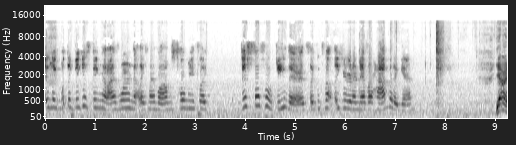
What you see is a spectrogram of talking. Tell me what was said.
and like what the biggest thing that I've learned that like my mom's told me it's like this stuff will be there. It's like it's not like you're gonna never have it again. Yeah,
